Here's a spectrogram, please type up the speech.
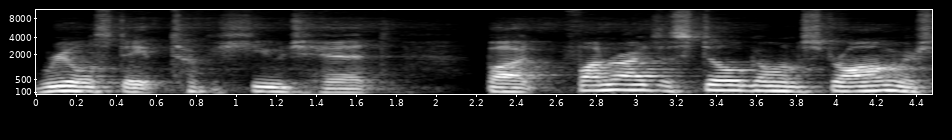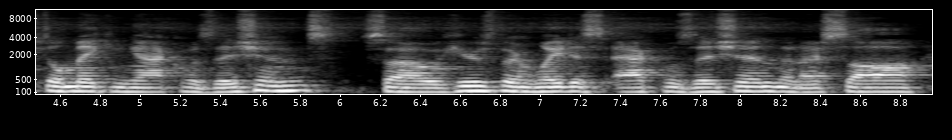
real estate took a huge hit, but Fundrise is still going strong. They're still making acquisitions. So here's their latest acquisition that I saw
